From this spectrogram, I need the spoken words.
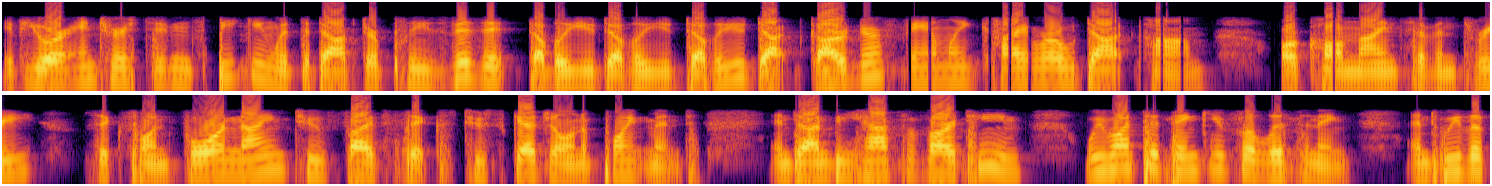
if you are interested in speaking with the doctor, please visit www.gardnerfamilychiro.com or call 973 614 9256 to schedule an appointment. And on behalf of our team, we want to thank you for listening, and we look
